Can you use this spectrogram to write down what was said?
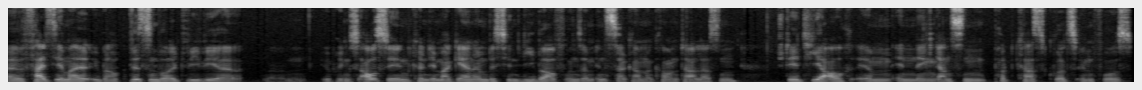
Äh, falls ihr mal überhaupt wissen wollt, wie wir äh, übrigens aussehen, könnt ihr mal gerne ein bisschen Liebe auf unserem Instagram-Account da lassen. Steht hier auch ähm, in den ganzen Podcast-Kurzinfos.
